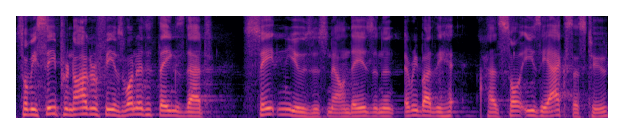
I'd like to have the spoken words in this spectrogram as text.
So we see pornography is one of the things that Satan uses nowadays, and everybody has so easy access to,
